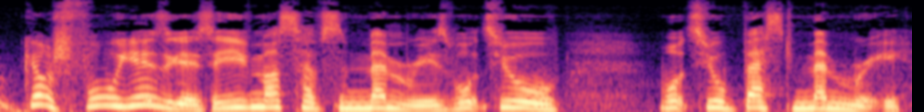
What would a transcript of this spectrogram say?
Oh, gosh, four years ago. So you must have some memories. What's your What's your best memory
